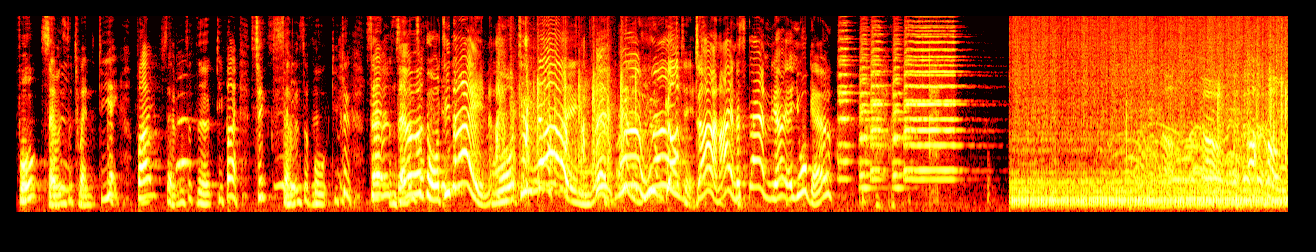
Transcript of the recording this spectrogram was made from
Four sevens are 28. Five sevens are 35. Six sevens are 42. Seven sevens are 49. 49! Well, brilliant, you well got it. done. I understand. Yeah, your go. Oh, well oh. done. Oh,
